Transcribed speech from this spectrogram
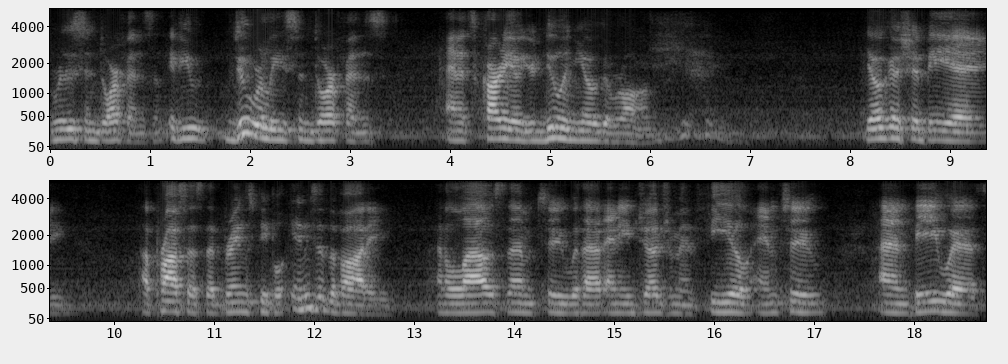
release endorphins. If you do release endorphins and it's cardio, you're doing yoga wrong. Yoga should be a, a process that brings people into the body and allows them to, without any judgment, feel into and be with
